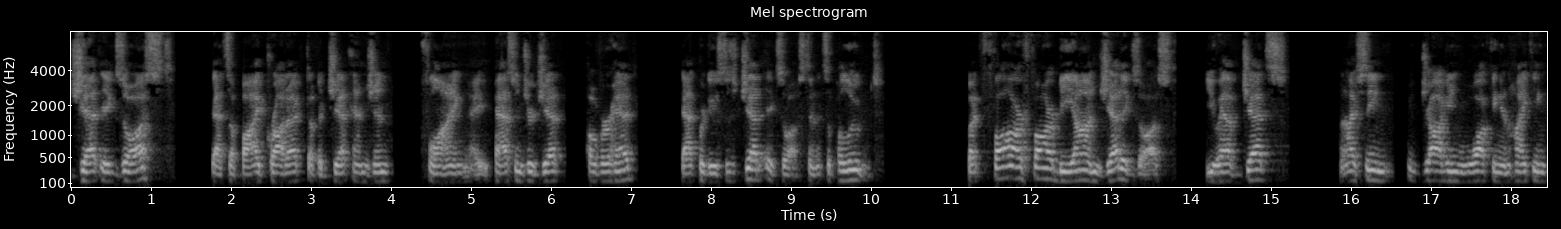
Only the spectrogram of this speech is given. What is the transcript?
jet exhaust, that's a byproduct of a jet engine flying a passenger jet overhead, that produces jet exhaust and it's a pollutant. But far, far beyond jet exhaust, you have jets, and I've seen jogging, walking, and hiking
